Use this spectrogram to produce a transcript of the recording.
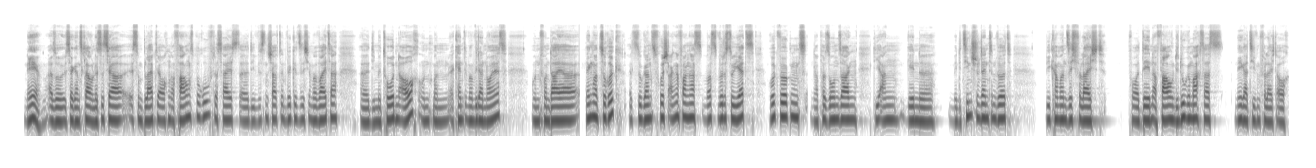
Nee, also ist ja ganz klar. Und es ist ja, ist und bleibt ja auch ein Erfahrungsberuf. Das heißt, äh, die Wissenschaft entwickelt sich immer weiter, äh, die Methoden auch und man erkennt immer wieder Neues. Und von daher, denk mal zurück, als du ganz frisch angefangen hast, was würdest du jetzt rückwirkend einer Person sagen, die angehende Medizinstudentin wird? Wie kann man sich vielleicht vor den Erfahrungen, die du gemacht hast, negativen vielleicht auch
